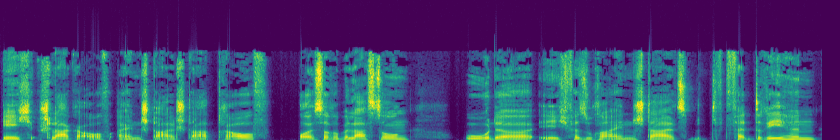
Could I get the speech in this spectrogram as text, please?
ich schlage auf einen Stahlstab drauf, äußere Belastung oder ich versuche einen Stahl zu verdrehen,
